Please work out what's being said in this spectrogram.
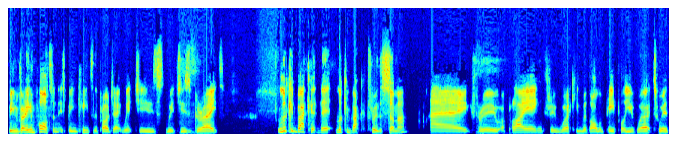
been very important. It's been key to the project, which is which is great. Looking back at the looking back through the summer, uh, through applying, through working with all the people you've worked with,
